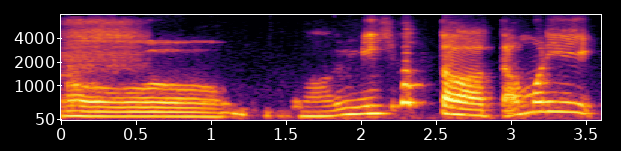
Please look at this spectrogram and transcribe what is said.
おー。まあ、右バッターってあんまり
